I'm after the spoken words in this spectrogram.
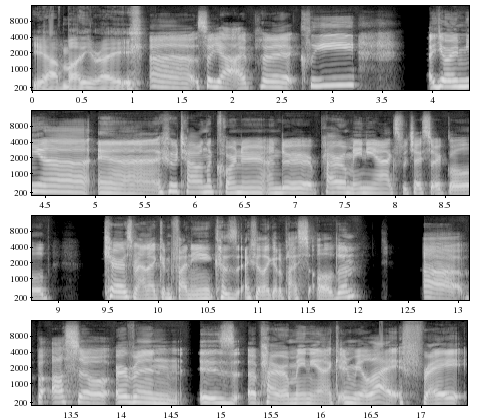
you have money, right? uh, so yeah, I put Klee, Yoimiya, and Hu Tao in the corner under Pyromaniacs, which I circled. Charismatic and funny because I feel like it applies to all of them. Uh, but also, Irvyn is a pyromaniac in real life, right?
